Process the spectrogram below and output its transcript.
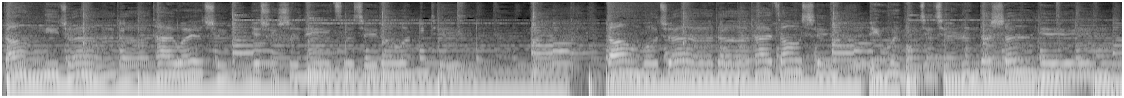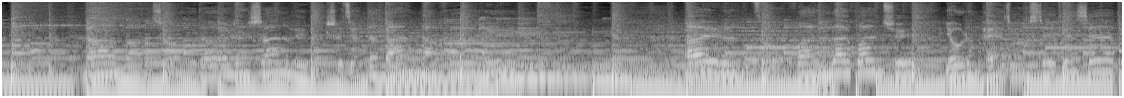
当你觉得太委屈，也许是你自己的问题。当我觉得太糟心，因为梦见前任的身影。那么久的人生里，时间的难难和来换去，有人陪就谢天谢地。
